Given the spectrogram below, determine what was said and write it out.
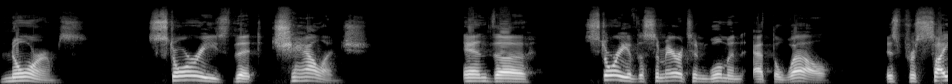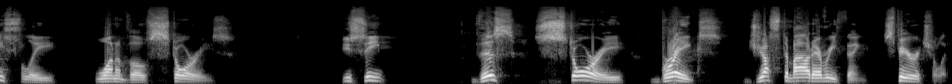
norms, stories that challenge. And the story of the Samaritan woman at the well is precisely one of those stories. You see, this story breaks just about everything spiritually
